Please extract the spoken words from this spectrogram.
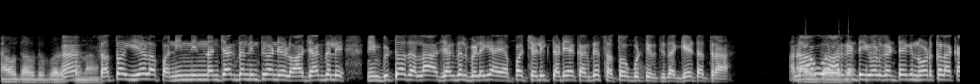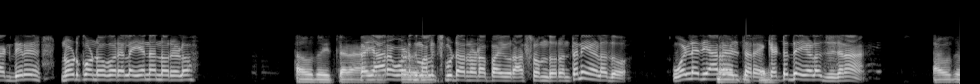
ಹೌದೌದು ಹಾ? ಬರುತ್ತಣ್ಣ ಸತ್ತೋಗಿ ಹೇಳಪ್ಪ ನಿನ್ ನಿನ್ ನನ್ನ ಜಾಗದಲ್ಲಿ ನಿಂತ್ಕೊಂಡು ಹೇಳು. ಆ ಜಾಗದಲ್ಲಿ ನೀನ್ ಬಿಟ್ಟೋದಲ್ಲ ಆ ಜಾಗದಲ್ಲಿ ಬೆಳಿಗ್ಗೆ ಆ ಯಪ್ಪ ಚಳಿಗೆ ತಡಿಯಕ್ಕಾಗದೆ ಸತ್ತೋಗ್ಬಿಟ್ಟಿರ್ತಿದ್ದ ಗೇಟ್ ಹತ್ರ. ನಾವು ಆರ್ ಆರು ಗಂಟೆ ಏಳು ಗಂಟೆಗೆ ನೋಡ್ಕೊಳಕ್ ಆಗ್ದಿರ ನೋಡ್ಕೊಂಡು ಹೋಗೋರೆಲ್ಲ ಏನನ್ನೋರು ಹೇಳು? ಹೌದು ಈ ತರ ಯಾರೋ ಹೊಡೆದು ಮಲಗಿಸ್ಬಿಟ್ಟಾರ ನೋಡಪ್ಪ ಇವ್ರು ಆಶ್ರಮದವ್ರು ಅಂತಾನೆ ಹೇಳೋದು. ಒಳ್ಳೇದು ಯಾರು ಹೇಳ್ತಾರೆ. ಕೆಟ್ಟದ್ದೇ ಹೇಳೋದು ಜನ. ಹೌದು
